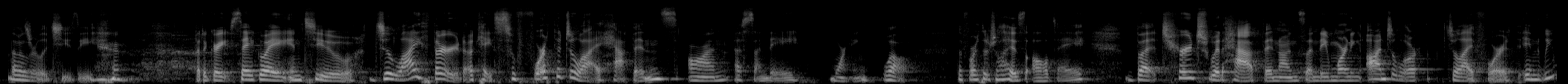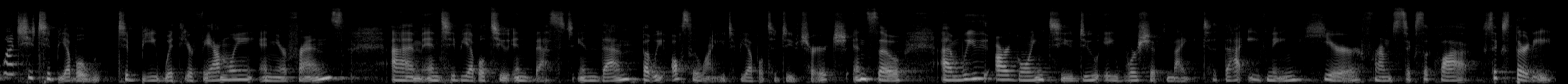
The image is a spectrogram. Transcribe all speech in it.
That was really cheesy. but a great segue into July 3rd. Okay, so 4th of July happens on a Sunday morning. Well, the 4th of July is all day, but church would happen on Sunday morning on July 4th. And we want you to be able to be with your family and your friends um, and to be able to invest in them. But we also want you to be able to do church. And so um, we are going to do a worship night that evening here from 6 o'clock, 6.30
